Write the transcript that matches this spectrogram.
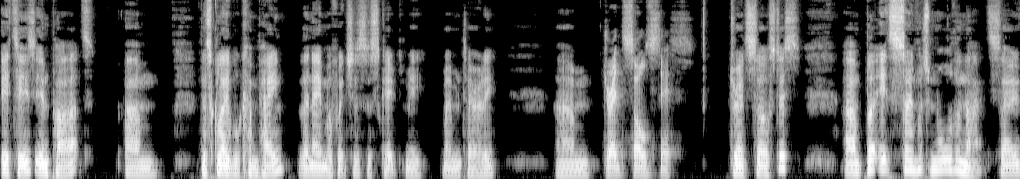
it is in part um, this global campaign, the name of which has escaped me momentarily. Um, Dread Solstice. Dread Solstice. Um, but it's so much more than that. So,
